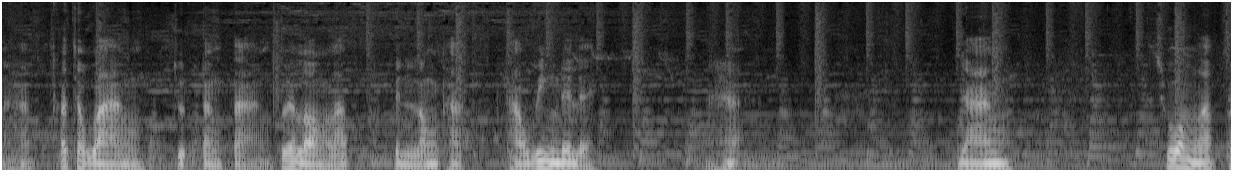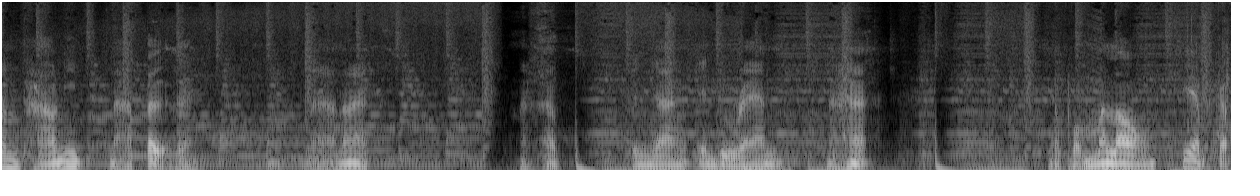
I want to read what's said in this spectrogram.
นะครับ ก็จะวางจุดต่างๆ เพื่อรองรับเป็นรองท้าเท้าวิ่งได้เลยนะฮะยาง ช่วงรับส้นเท้านี่หนาเตอะเลย หนามากนะครับ เป็นยาง endurance นะฮะ เดี๋ยวผมมาลองเทียบกับ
